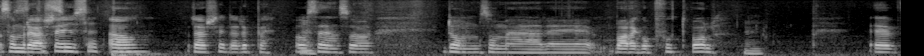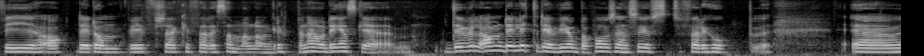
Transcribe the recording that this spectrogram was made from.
Som rör sig. Ja, rör sig där uppe. Och Mm. sen så de som är, eh, bara går på fotboll. Mm. Eh, Vi, ja, det är de, vi försöker föra samman de grupperna och det är ganska... Det är, väl, ja, det är lite det vi jobbar på och sen så just föra ihop eh,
